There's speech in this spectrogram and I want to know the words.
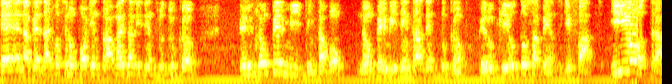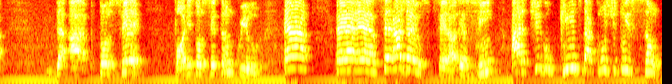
é, na verdade você não pode entrar mais ali dentro do campo. Eles não permitem, tá bom? Não permitem entrar dentro do campo, pelo que eu tô sabendo, de fato. E outra, da- a- torcer, pode torcer tranquilo. É, é, é, será, Jailson? Será? Sim. Artigo 5 da Constituição.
